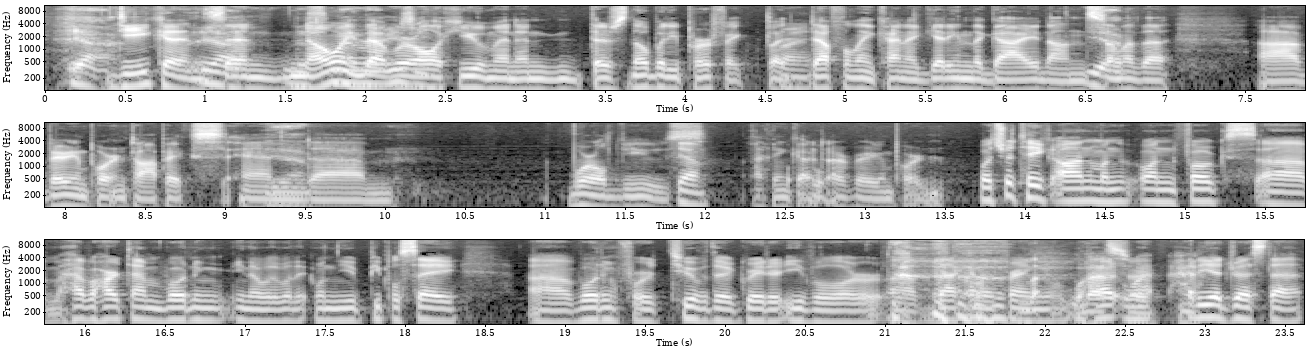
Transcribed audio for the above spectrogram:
Yeah. deacons, Yeah, and it's knowing never that we're all human and there's nobody perfect, but Right. definitely kind of getting the guide on some of the uh, very important topics and um, worldviews. Yeah. I think are, are very important. What's your take on when when folks um, have a hard time voting? You know, when, when you people say uh, voting for two of the greater evil or uh, that kind of thing. Le- how, lesser, how yeah. do you address that?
